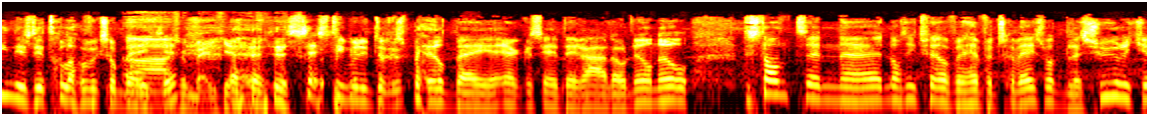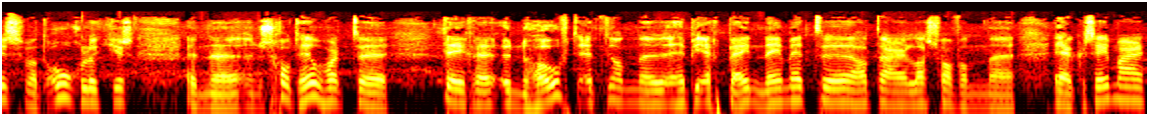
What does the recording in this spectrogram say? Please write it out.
10.010 is dit geloof ik zo'n ah, beetje. zo'n beetje. 16 minuten gespeeld bij RKC tegen ADO 0-0. De stand en uh, nog niet veel verheffends geweest. Wat blessuretjes, wat ongelukjes. Een, een schot heel hard tegen een hoofd. En dan heb je echt pijn. Nemet had daar last van van RKC. Maar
